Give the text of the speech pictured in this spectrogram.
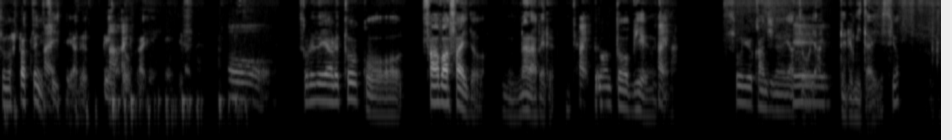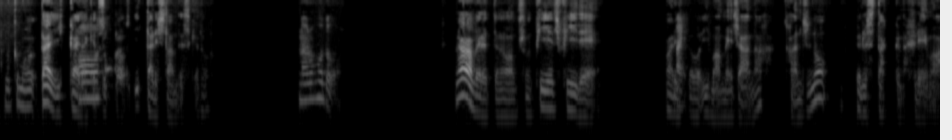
その二つについてやる勉強会ですね。おー。それでやると、こう、サーバーサイドに並べる。はいフロントビューみたいな。そういう感じのやつをやっえーてるみたいですよ。僕も第1回だけちょっと行ったりしたんですけど、なるほど。 Laravel ってのはその PHP で割と今メジャーな感じのフルスタックなフレームワー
